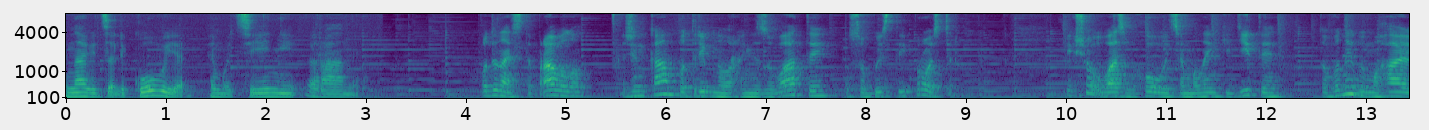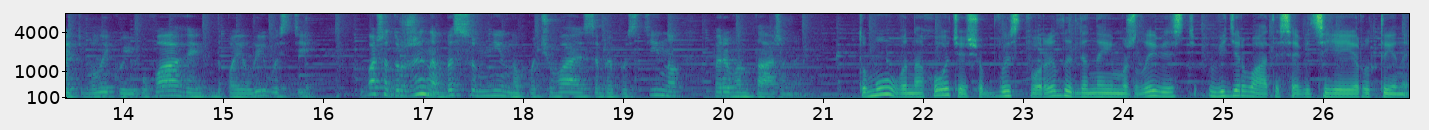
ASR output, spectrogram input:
і навіть заліковує емоційні рани. Одинадцяте правило жінкам потрібно організувати особистий простір. Якщо у вас виховуються маленькі діти, то вони вимагають великої уваги, дбайливості, і ваша дружина безсумнівно почуває себе постійно перевантаженою. Тому вона хоче, щоб ви створили для неї можливість відірватися від цієї рутини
